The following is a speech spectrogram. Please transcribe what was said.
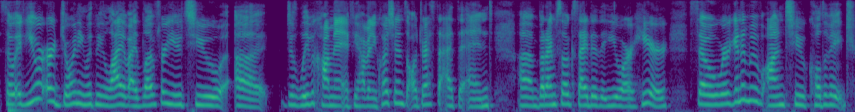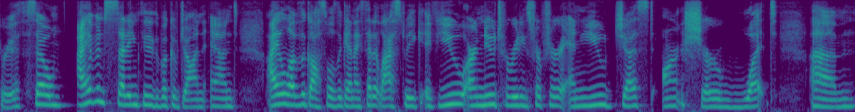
so if you are joining with me live, I'd love for you to uh, just leave a comment if you have any questions. I'll address that at the end. Um, but I'm so excited that you are here. So we're going to move on to cultivate truth. So I have been studying through the book of John and I love the Gospels. Again, I said it last week. If you are new to reading scripture and you just aren't sure what um,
